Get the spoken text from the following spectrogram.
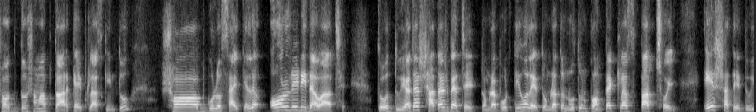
সদ্য সমাপ্ত আর্কাইভ ক্লাস কিন্তু সবগুলো সাইকেলে অলরেডি দেওয়া আছে। তো দুই হাজার সাতাশ ব্যাচে তোমরা ভর্তি হলে তোমরা তো নতুন কম্প্যাক্ট ক্লাস পাচ্ছই। এর সাথে দুই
